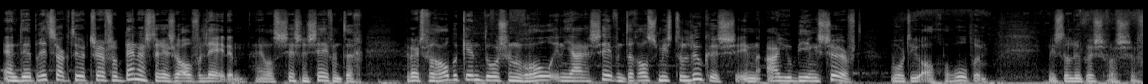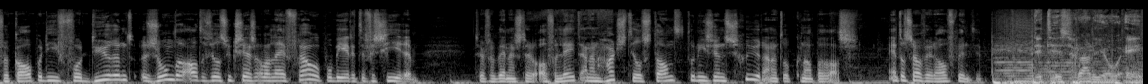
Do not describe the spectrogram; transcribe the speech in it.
En de Britse acteur Trevor Bannister is overleden. Hij was 76. Hij werd vooral bekend door zijn rol in de jaren 70 als Mr. Lucas in Are You Being Served? Wordt u al geholpen? Mr. Lucas was een verkoper die voortdurend zonder al te veel succes allerlei vrouwen probeerde te versieren. Trevor Bannister overleed aan een hartstilstand toen hij zijn schuur aan het opknappen was. En tot zover de hoofdpunten. Dit is Radio 1.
